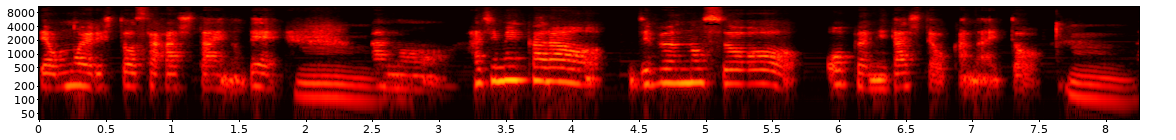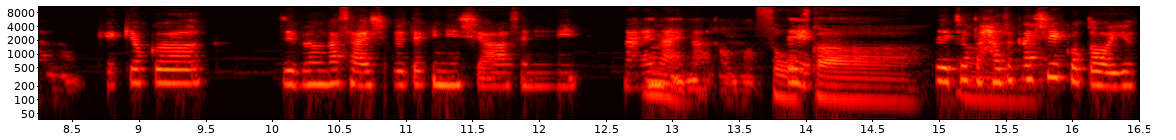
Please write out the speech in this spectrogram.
て思える人を探したいので、うん。あの、初めから自分の素をオープンに出しておかないと、うん。あの結局自分が最終的に幸せになれないなと思って、そうか。で、ちょっと恥ずかしいことを言っ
